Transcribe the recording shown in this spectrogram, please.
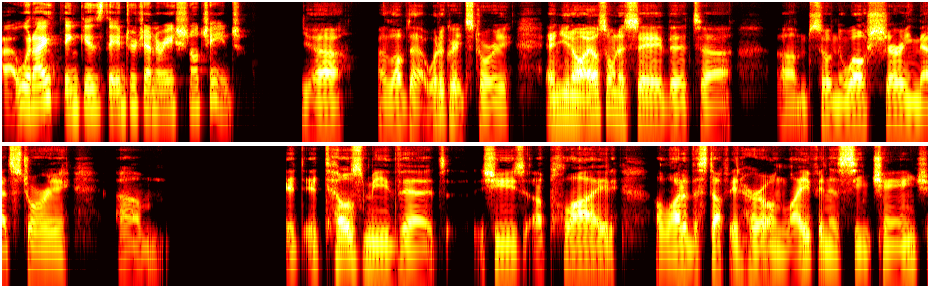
uh, what I think is the intergenerational change. Yeah, I love that. What a great story. And you know, I also want to say that uh, um, so Noelle sharing that story, um, it it tells me that she's applied a lot of the stuff in her own life and has seen change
